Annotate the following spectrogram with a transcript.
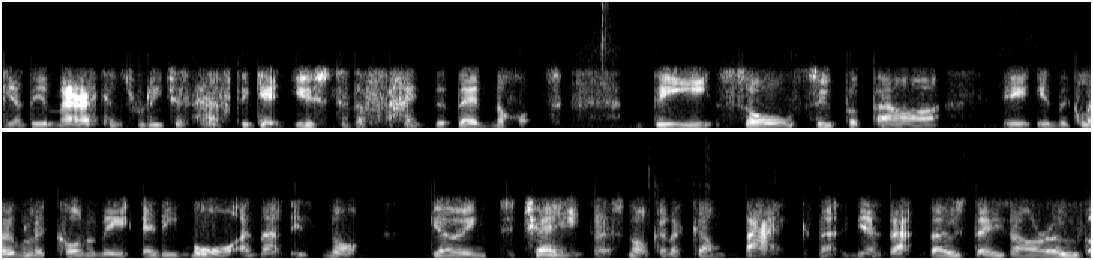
you know, the Americans really just have to get used to the fact that they're not the sole superpower in the global economy anymore, and that is not going to change. That's not going to come back. That you know, that those days are over.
